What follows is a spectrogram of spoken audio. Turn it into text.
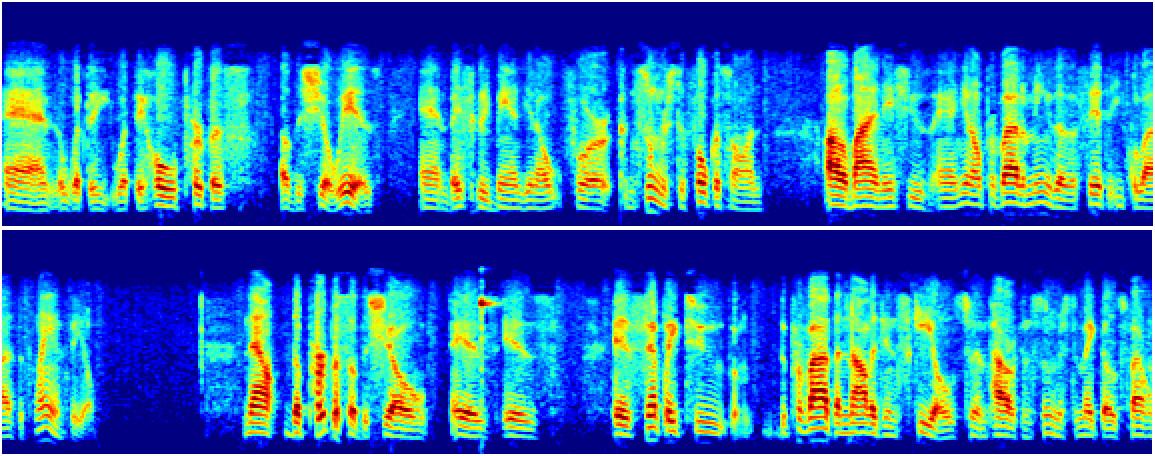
and what the what the whole purpose of the show is, and basically being you know for consumers to focus on auto buying issues and you know provide a means, as I said, to equalize the playing field. Now, the purpose of the show is simply to, to provide the knowledge and skills to empower consumers to make those sound,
